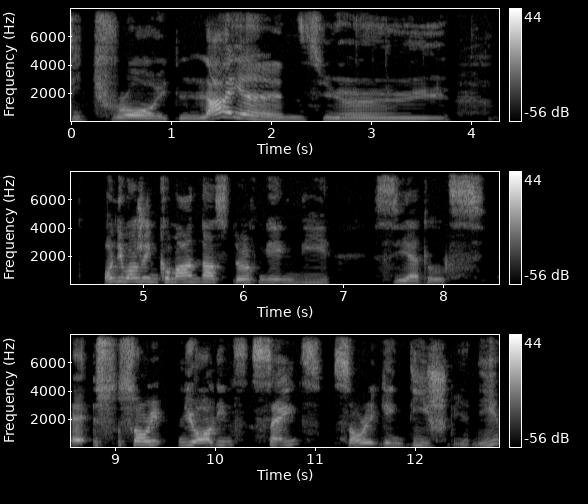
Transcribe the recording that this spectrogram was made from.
Detroit Lions. Yay. Und die Washington Commanders dürfen gegen die Seattle. Äh, sorry, New Orleans Saints. Sorry, gegen die spielen die.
